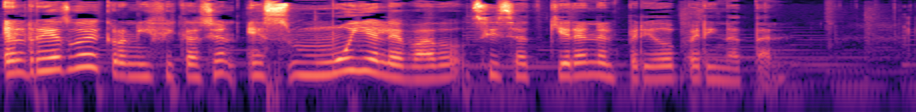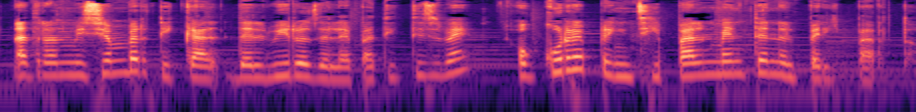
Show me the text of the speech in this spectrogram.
El riesgo de cronificación es muy elevado si se adquiere en el periodo perinatal. La transmisión vertical del virus de la hepatitis B ocurre principalmente en el periparto.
